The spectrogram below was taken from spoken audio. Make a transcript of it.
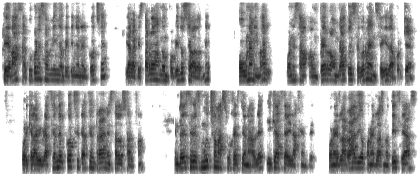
te baja, tú pones a un niño pequeño en el coche y a la que está rodando un poquito se va a dormir. O un animal, pones a, un perro, a un gato y se duerme enseguida. ¿Por qué? Porque la vibración del coche te hace entrar en estados alfa. Entonces eres mucho más sugestionable. ¿Y qué hace ahí la gente? Poner la radio, poner las noticias.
